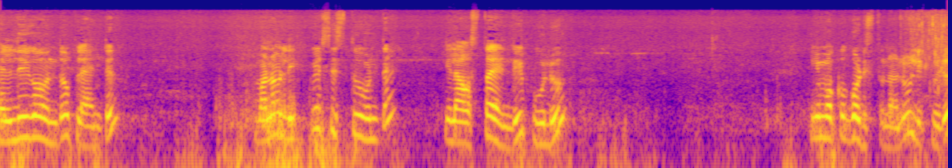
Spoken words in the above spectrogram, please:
హెల్దీగా ఉందో ప్లాంట్. మనం లిక్విడ్స్ ఇస్తూ ఉంటే ఇలా వస్తాయండి పూలు. ఈ మొక్క కొడిస్తున్నాను లిక్విడ్.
